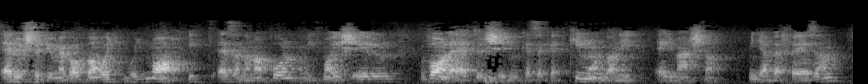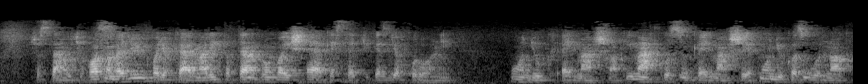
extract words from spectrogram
Erősödjünk meg abban, hogy, hogy ma, itt ezen a napon, amit ma is élünk, van lehetőségünk ezeket kimondani egymásnak mindjárt befejezem, és aztán, hogyha hazamegyünk, vagy akár már itt a templomba is elkezdhetjük ezt gyakorolni. Mondjuk egymásnak, imádkozzunk egymásért, mondjuk az Úrnak,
